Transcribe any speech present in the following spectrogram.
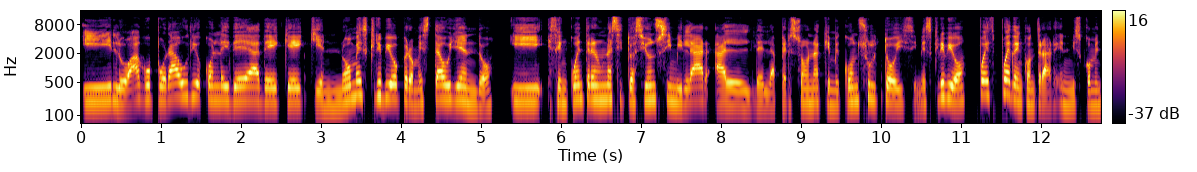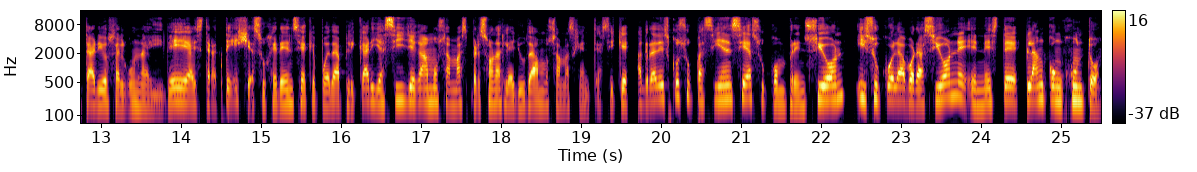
y lo hago por audio con la idea de que quien no me escribió pero me está oyendo y se encuentra en una situación similar al de la persona que me consultó y si me escribió, pues puede encontrar en mis comentarios alguna idea, estrategia, sugerencia que pueda aplicar y así llegamos a más personas, le ayudamos a más gente. Así que agradezco su paciencia, su comprensión y su colaboración en este plan conjunto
